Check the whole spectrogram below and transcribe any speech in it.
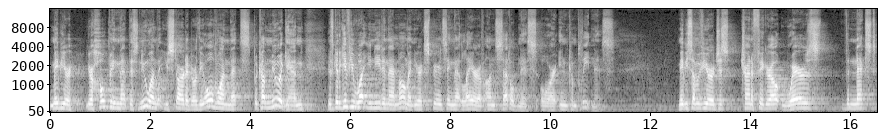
Maybe you're, you're hoping that this new one that you started or the old one that's become new again is going to give you what you need in that moment. You're experiencing that layer of unsettledness or incompleteness. Maybe some of you are just trying to figure out where's the next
